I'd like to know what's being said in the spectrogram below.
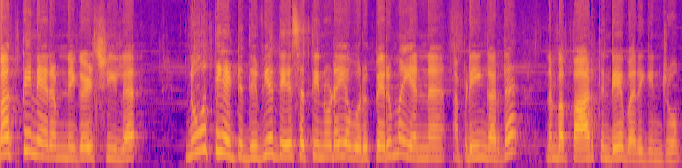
பக்தி நேரம் நிகழ்ச்சியில நூத்தி எட்டு திவ்ய தேசத்தினுடைய ஒரு பெருமை என்ன அப்படிங்கிறத நம்ம பார்த்துட்டே வருகின்றோம்.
